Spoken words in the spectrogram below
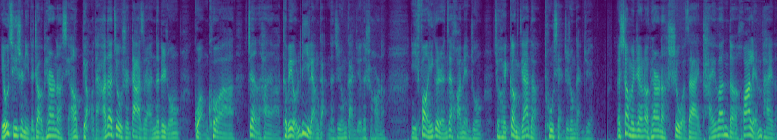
尤其是你的照片呢，想要表达的就是大自然的这种广阔啊、震撼啊，特别有力量感的这种感觉的时候呢，你放一个人在画面中，就会更加的凸显这种感觉。那上面这张照片呢，是我在台湾的花莲拍的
